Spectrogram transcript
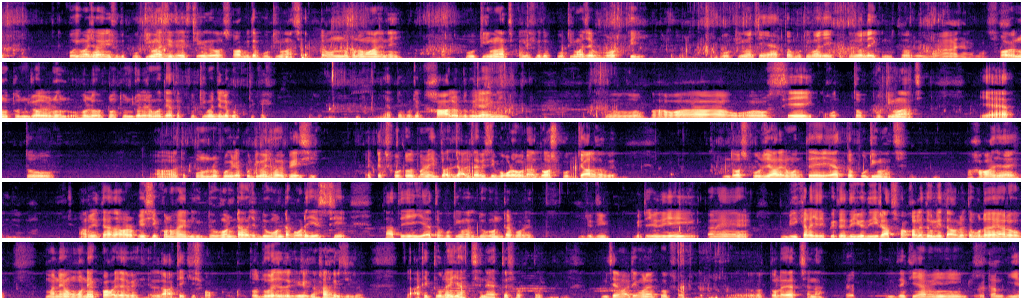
কই মাছ হয়নি শুধু পুঁটি মাছই দেখছি ওই দেখো সবই তো পুঁটি মাছ একটা অন্য কোনো মাছ নেই। পুঁটি মাছ খালি শুধু পুঁটি মাছে ভর্তি। পুঁটি মাছে এত পুঁটি মাছ এই এইটুকু জলে কিন্তু মাছ আর মাছ। সবে নতুন জল হলো নতুন জলের মধ্যে এত পুঁটি মাছ এলো থেকে এত পুঁটি খালও ডুবে যায়নি। ও বাবা ও সেই কত পুঁটি মাছ এত। আমরা তো পনেরো কুড়িটা পুঁটি মাছ হবে পেয়েছি। একটা ছোট মানে এই জালটা বেশি বড়ও না দশ ফুট জাল হবে। দশ ফুট জালের মধ্যে এত পুঁটি মাছ। ভাবা যায়? আমি যদি আজ আবার বেশিক্ষণ হয়নি, দু ঘণ্টা হয়েছে, দু ঘণ্টা পরেই এসেছি, তাতেই এই এত পুঁটি মাছ, দু ঘণ্টার পরে। যদি এটা যদি এই মানে বিকালে যদি পেতে দিই, যদি রাত সকালে তুলি, তাহলে তো বোধ হয় আরও মানে অনেক পাওয়া যাবে। লাঠি কি শক্ত? কত দূরে যদি গিয়ে গাঁড়া হয়েছিল। লাঠি তোলাই যাচ্ছে না, এত শক্ত। নিচের মাটি মনে হয় খুব শক্ত তোলা যাচ্ছে না। দেখি আমি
